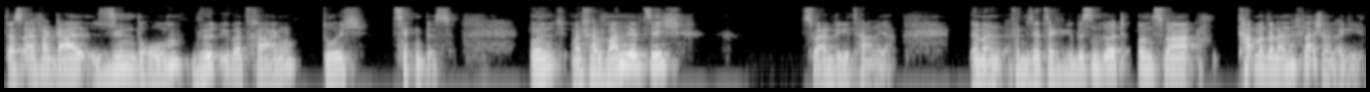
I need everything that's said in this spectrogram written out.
das Alpha-Gal-Syndrom, wird übertragen durch Zeckenbiss. Und man verwandelt sich zu einem Vegetarier, wenn man von dieser Zecke gebissen wird. Und zwar hat man dann eine Fleischallergie.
